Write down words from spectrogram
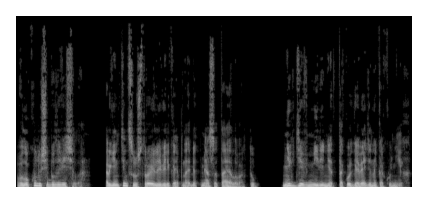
В Лукулусе было весело. Аргентинцы устроили великолепный обед, мясо таяло во рту. Нигде в мире нет такой говядины, как у них.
